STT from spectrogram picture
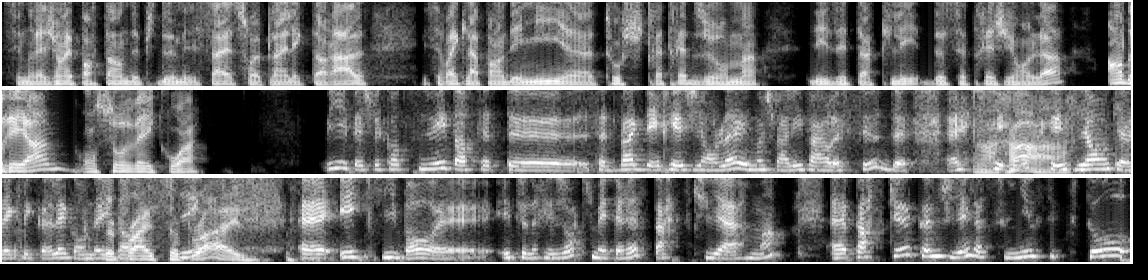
c'est une région importante depuis 2016 sur le plan électoral. Et c'est vrai que la pandémie euh, touche très, très durement les États clés de cette région-là. Andréane, on surveille quoi? Oui, ben, je vais continuer dans cette, euh, cette vague des régions-là et moi, je vais aller vers le sud, euh, qui est l'autre région qu'avec les collègues, on a Surprise, surprise! Euh, et qui, bon, est une région qui m'intéresse particulièrement parce que, comme Julien l'a souligné aussi plus tôt,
